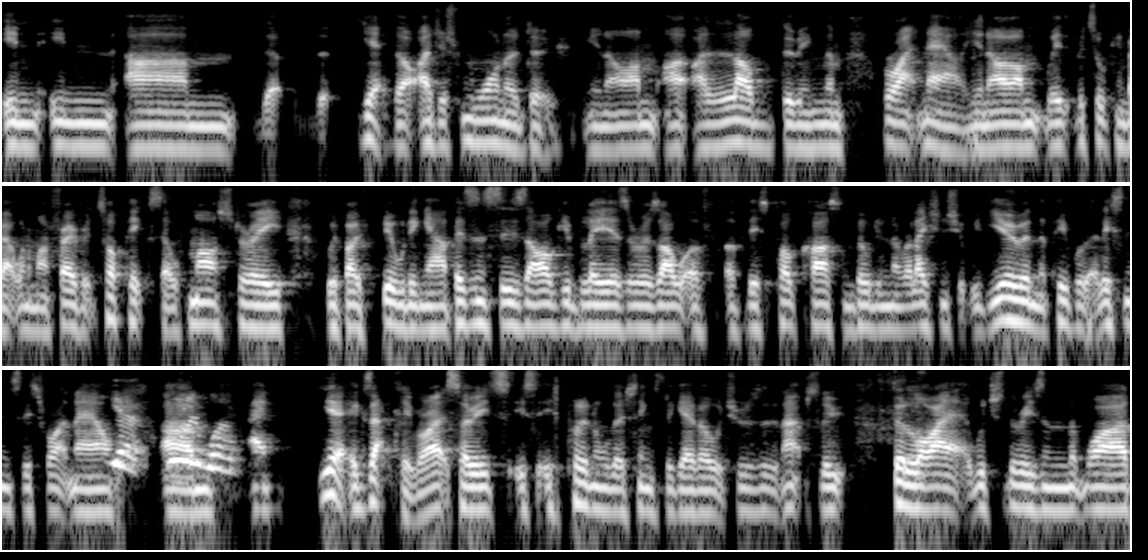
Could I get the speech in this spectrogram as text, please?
in in um, yeah that I just want to do. You know, I'm I, I love doing them right now. You know, I'm we're, we're talking about one of my favorite topics, self mastery. We're both building our businesses, arguably as a result of of this podcast and building a relationship with you and the people that are listening to this right now. yeah Um, one and yeah, exactly right. So it's, it's it's putting all those things together, which was an absolute delight. Which is the reason that why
